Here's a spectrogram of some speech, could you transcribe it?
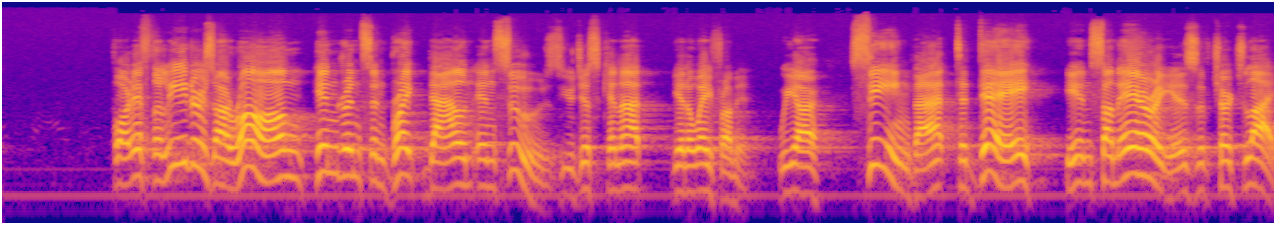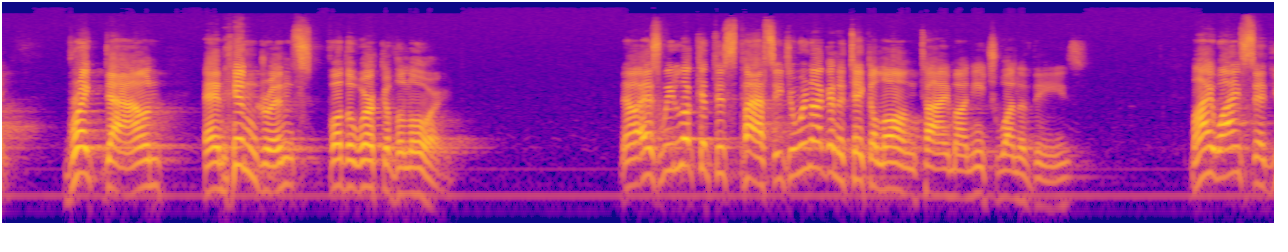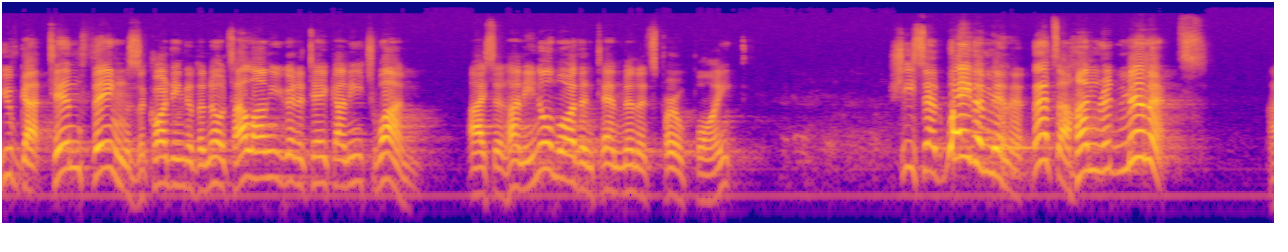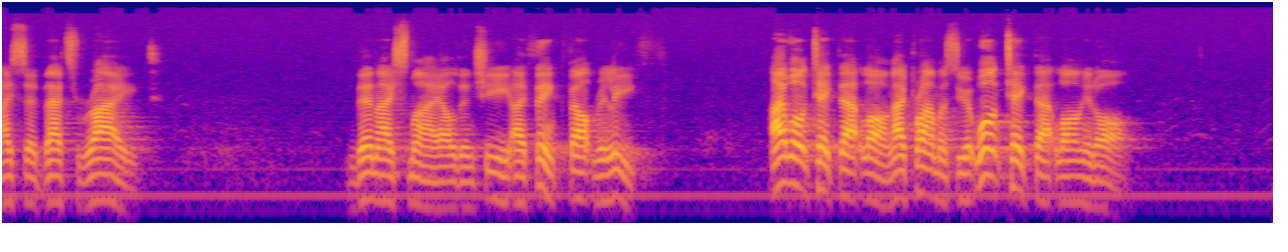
For if the leaders are wrong, hindrance and breakdown ensues. You just cannot get away from it. We are seeing that today in some areas of church life. Breakdown and hindrance for the work of the Lord. Now, as we look at this passage, and we're not going to take a long time on each one of these, My wife said, You've got 10 things according to the notes. How long are you going to take on each one? I said, Honey, no more than 10 minutes per point. She said, Wait a minute, that's a hundred minutes. I said, That's right. Then I smiled, and she, I think, felt relief. I won't take that long. I promise you, it won't take that long at all.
